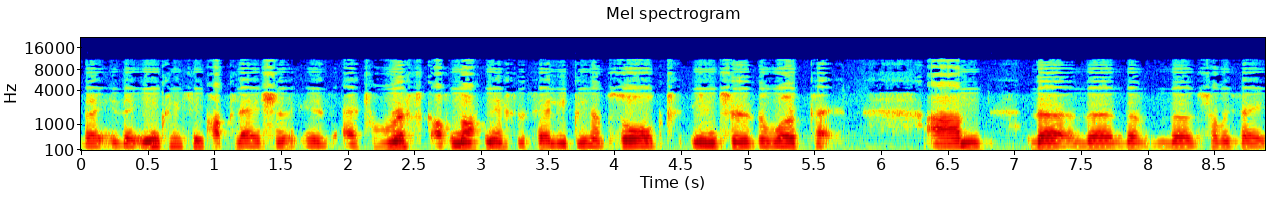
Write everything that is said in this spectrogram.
the the increasing population is at risk of not necessarily being absorbed into the workplace. Um, the, the the the shall we say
